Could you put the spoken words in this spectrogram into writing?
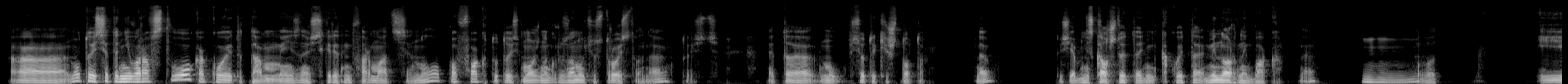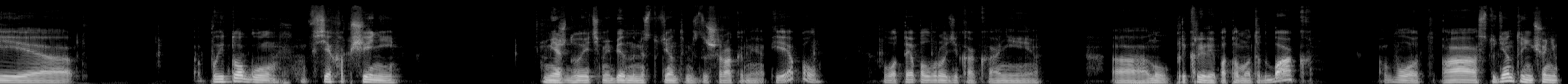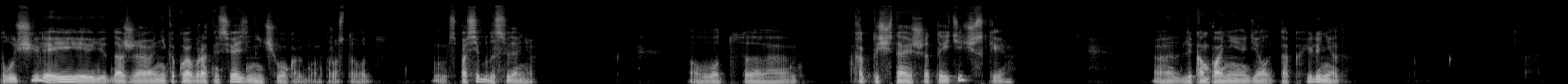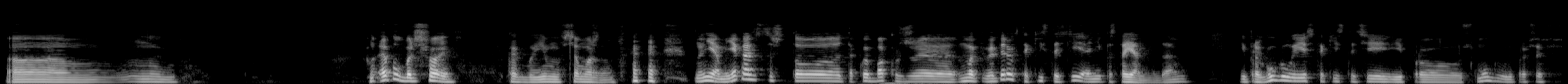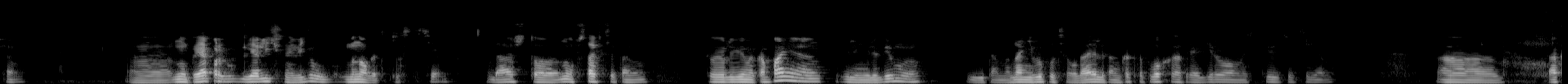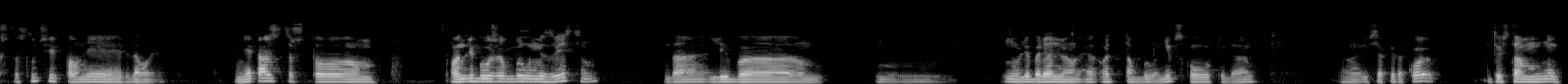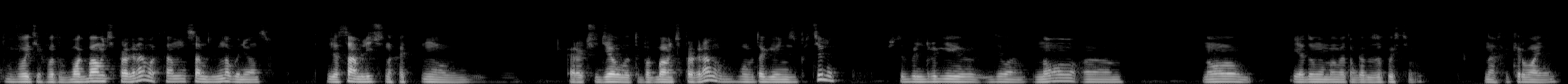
А, ну, то есть это не воровство какое-то там, я не знаю, секретной информации, но по факту, то есть можно грузануть устройство, да, то есть это, ну, все-таки что-то, да. То есть я бы не сказал, что это какой-то минорный баг, да. Угу. Вот. И э, по итогу всех общений между этими бедными студентами с дошираками и Apple, вот Apple вроде как они ну, прикрыли потом этот баг, вот, а студенты ничего не получили и даже никакой обратной связи, ничего как бы, просто вот спасибо, до свидания. Вот, э, как ты считаешь, это этически? Э, для компании делать так или нет? А, ну, Apple большой, как бы ему все можно. ну не, мне кажется, что такой баг уже... Ну, во-первых, такие статьи, они постоянно, да. И про Google есть такие статьи, и про Шмугл, и про все-все-все. А, ну, я, про, я лично видел много таких статей, да, что, ну, вставьте там свою любимую компанию или нелюбимую, и там она не выплатила, да, или там как-то плохо отреагировала на security инцидент. А, так что случай вполне рядовой. Мне кажется, что он либо уже был им известен, да, либо, ну, либо реально это там было не в скопе, да, а, и всякое такое. То есть там, ну, в этих вот в бакбаунти программах там на самом деле много нюансов. Я сам лично, ну, короче, делал эту бакбаунти программу, мы в итоге ее не запустили, что были другие дела, но, но я думаю, мы в этом году запустим на хакерване.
